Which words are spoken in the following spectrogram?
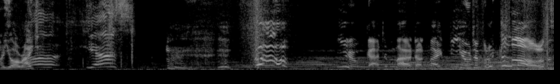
Are you all right? Uh, yes? Oh! You got mud on my beautiful clothes!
